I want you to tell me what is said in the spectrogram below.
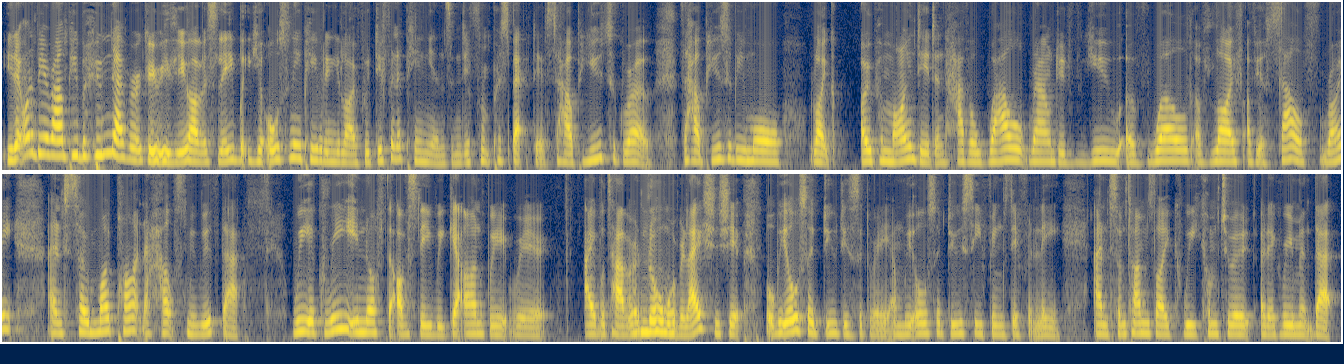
You don't want to be around people who never agree with you, obviously, but you also need people in your life with different opinions and different perspectives to help you to grow, to help you to be more like open minded and have a well rounded view of world, of life, of yourself, right? And so my partner helps me with that. We agree enough that obviously we get on, we, we're able to have a normal relationship, but we also do disagree and we also do see things differently. And sometimes, like, we come to a, an agreement that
